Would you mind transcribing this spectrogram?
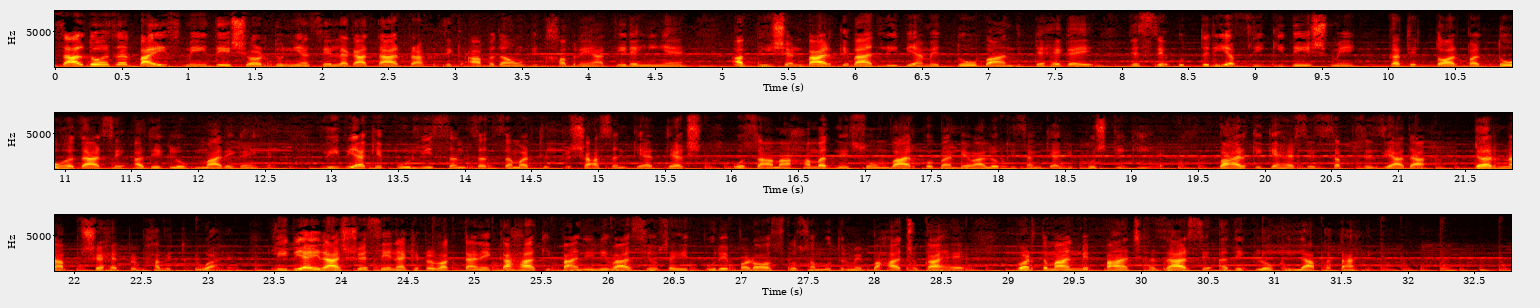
साल 2022 में देश और दुनिया से लगातार प्राकृतिक आपदाओं की खबरें आती रही हैं। अब भीषण बाढ़ के बाद लीबिया में दो बाँध ढह गए, जिससे उत्तरी अफ्रीकी देश में कथित तौर पर 2000 से अधिक लोग मारे गए हैं। लीबिया के पूर्वी संसद समर्थित प्रशासन के अध्यक्ष ओसामा हमद ने सोमवार को मरने वालों की संख्या की पुष्टि की है। बाढ़ के कहर से सबसे ज़्यादा डरना शहर प्रभावित हुआ है। लीबियाई राष्ट्रीय सेना के प्रवक्ता ने कहा कि पानी निवासियों सहित पूरे पड़ोस को समुद्र में बहा चुका है। वर्तमान में पाँच हज़ार अधिक लोग लापता हैं।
